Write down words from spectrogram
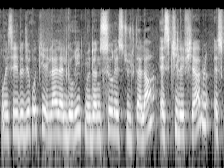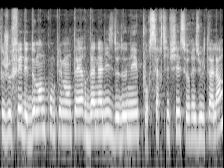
Pour essayer de dire, OK, là, l'algorithme donne ce résultat-là. Est-ce qu'il est fiable? Est-ce que je fais des demandes complémentaires d'analyse de données pour certifier ce résultat-là?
